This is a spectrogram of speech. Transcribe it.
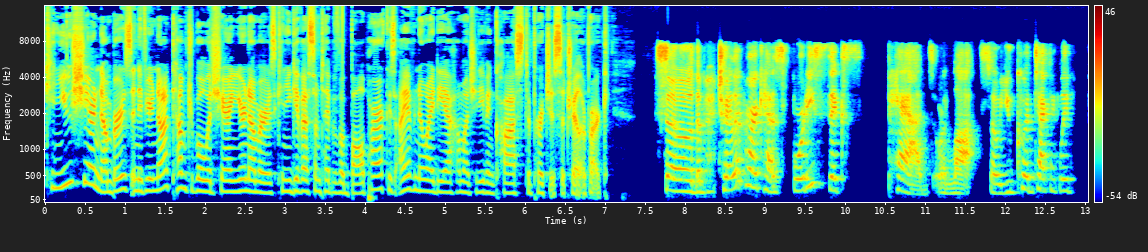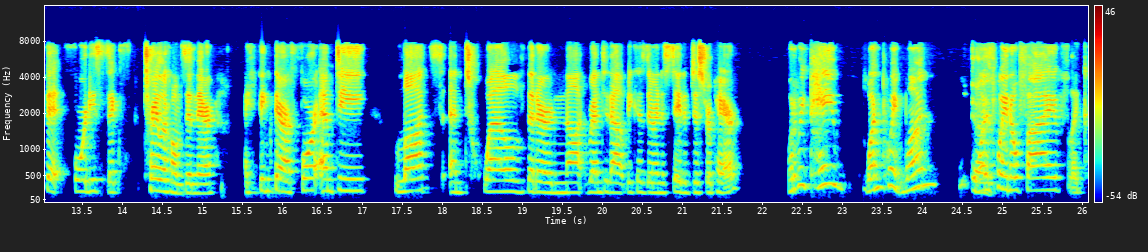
Can you share numbers? And if you're not comfortable with sharing your numbers, can you give us some type of a ballpark? Because I have no idea how much it even costs to purchase a trailer park. So the trailer park has 46 pads or lots. So you could technically fit 46 trailer homes in there. I think there are four empty lots and 12 that are not rented out because they're in a state of disrepair. What do we pay? 1.1, Yeah, 1.05? Like,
